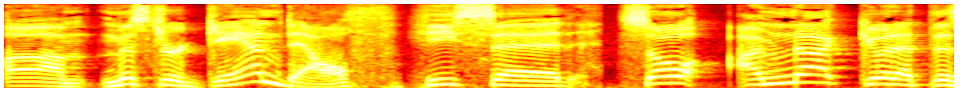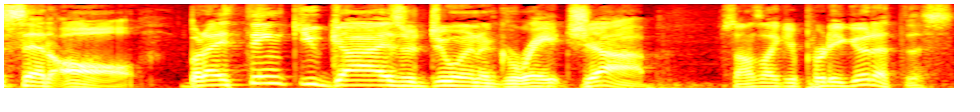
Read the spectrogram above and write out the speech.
Um, Mr. Gandalf, he said, "So I'm not good at this at all, but I think you guys are doing a great job. Sounds like you're pretty good at this.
